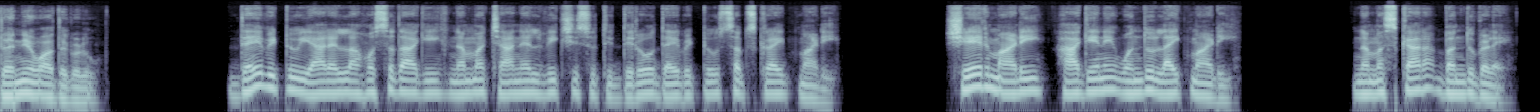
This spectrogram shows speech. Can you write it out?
ಧನ್ಯವಾದಗಳು. ದಯವಿಟ್ಟು ಯಾರೆಲ್ಲ ಹೊಸದಾಗಿ ನಮ್ಮ ಚಾನೆಲ್ ವೀಕ್ಷಿಸುತ್ತಿದ್ದಿರೋ ದಯವಿಟ್ಟು ಸಬ್ಸ್ಕ್ರೈಬ್ ಮಾಡಿ. ಶೇರ್ ಮಾಡಿ, ಹಾಗೇನೇ ಒಂದು ಲೈಕ್ ಮಾಡಿ. ನಮಸ್ಕಾರ ಬಂಧುಗಳೇ.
